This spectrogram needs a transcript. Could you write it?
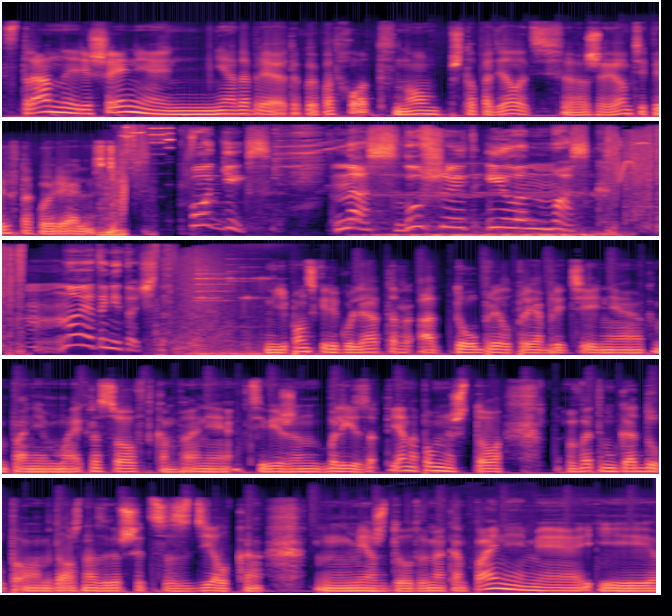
Странное решение, не одобряю такой подход, но что поделать, живем теперь в такой реальности. Фогикс. Нас слушает Илон Маск. Но это не точно. Японский регулятор одобрил приобретение компании Microsoft, компании Activision Blizzard. Я напомню, что в этом году, по-моему, должна завершиться сделка между двумя компаниями, и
